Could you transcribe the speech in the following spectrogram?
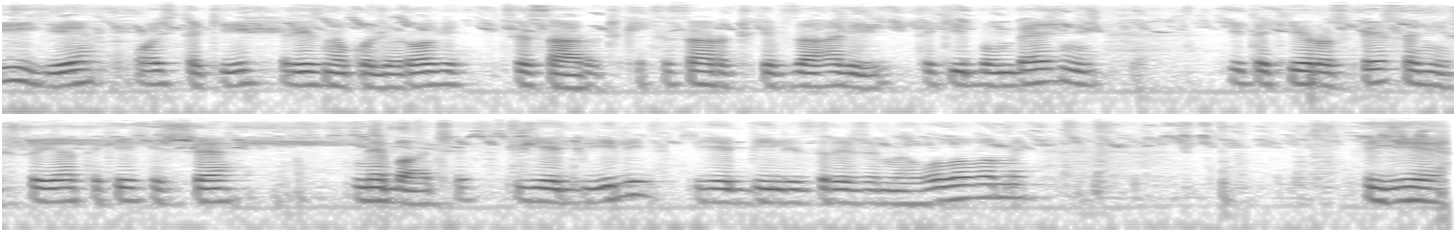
І є ось такі різнокольорові цесарочки. Цесарочки взагалі такі бомбезні і такі розписані, що я таких іще не бачив. Є білі, є білі з рижими головами, є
